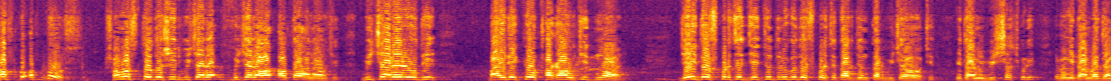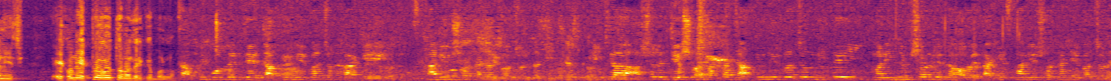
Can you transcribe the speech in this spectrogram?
মানে সমস্ত দোষীর বিচারে বিচারে আওতায় আনা উচিত। বিচারের অধি বাইরে কেউ থাকা উচিত নয়। যেই দোষ করেছে যে যতটুকু দোষ করেছে তার জন্য তার বিচার হওয়া উচিত। এটা আমি বিশ্বাস করি এবং এটা আমরা জানিয়েছি। এখন একটু আগেও তোমাদেরকে বললাম। আপনি বললেন যে জাতীয় নির্বাচনের আগে স্থানীয় সরকার নির্বাচনটা এটা আসলে যে সরকারটা জাতীয় নির্বাচন নিতেই মানে হিমশিম খেতে হবে তাকে স্থানীয় সরকার নির্বাচনে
